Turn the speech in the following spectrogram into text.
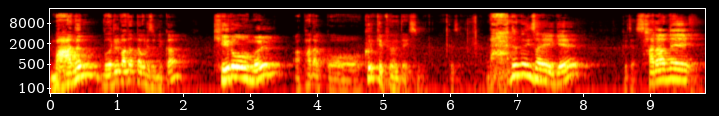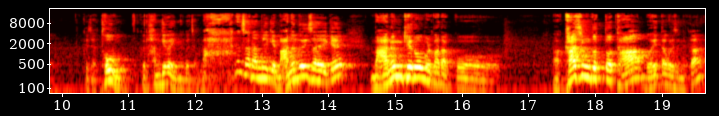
많은 뭐를 받았다고 그랬습니까? 괴로움을 받았고 그렇게 표현되어 있습니다. 그래서 많은 의사에게 그죠 사람의 그죠? 도움, 그 한계가 있는 거죠. 많은 사람에게, 많은 의사에게 많은 괴로움을 받았고, 아, 가진 것도 다 뭐 했다고 그랬습니까?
